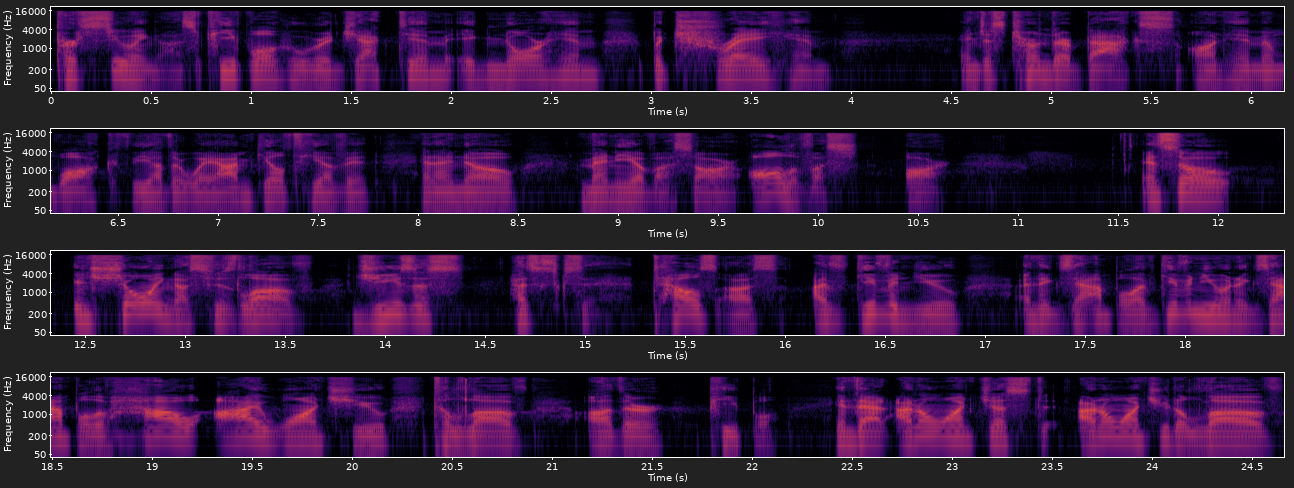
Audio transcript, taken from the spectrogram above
pursuing us. People who reject him, ignore him, betray him, and just turn their backs on him and walk the other way. I'm guilty of it, and I know many of us are. All of us are. And so, in showing us his love, Jesus has tells us, I've given you an example. I've given you an example of how I want you to love other people. In that I don't want just I don't want you to love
